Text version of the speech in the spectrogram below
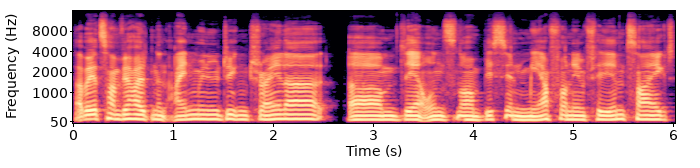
Aber jetzt haben wir halt einen einminütigen Trailer, ähm, der uns noch ein bisschen mehr von dem Film zeigt,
